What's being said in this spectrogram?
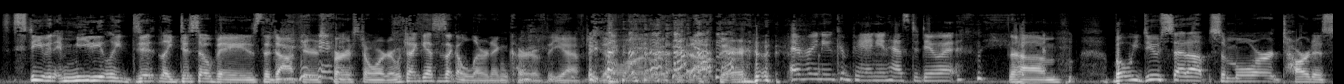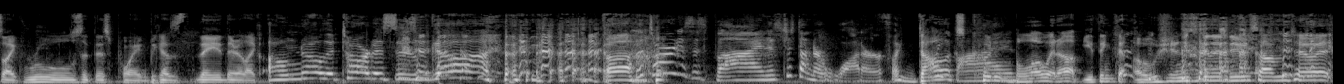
Steven immediately di- like disobeys the doctor's first order, which I guess is like a learning curve that you have to go on with the doctor. Every new companion has to do it. um, but we do set up some more TARDIS like rules at this point because they they're like, oh no, the TARDIS is gone. The TARDIS is fine. It's just underwater. like Daleks couldn't blow it up. You think the ocean's gonna do something to it?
